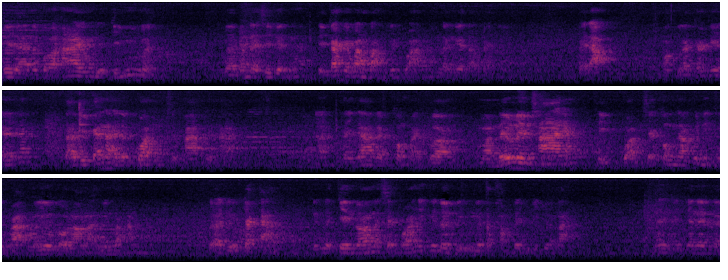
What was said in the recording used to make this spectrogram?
bây giờ nó có hai ông địa chính mà về vấn đề xây dựng thì các cái văn bản liên quan là người ta phải phải đọc hoặc là các cái ấy đó tại vì cái này là quận xử phạt phạt Đó, thành ra là không phải phường. Mà nếu lên sai á, thì quận sẽ không ra quyết định xử phạt mà yêu cầu làm lại biên bản. Đó là điều chắc chắn. Tức là trên đó nó sẽ có những cái đơn vị người ta thẩm định cái chuyện này Đấy, cho nên là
